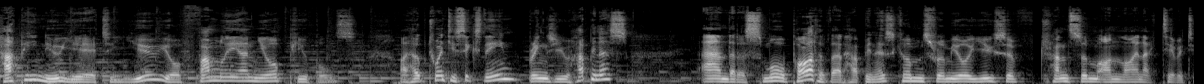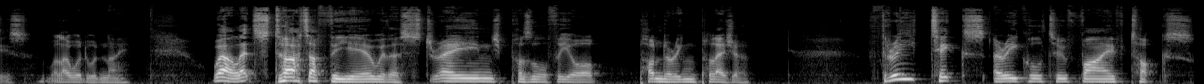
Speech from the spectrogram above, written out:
Happy New Year to you, your family, and your pupils. I hope 2016 brings you happiness and that a small part of that happiness comes from your use of Transum online activities. Well, I would, wouldn't I? Well, let's start off the year with a strange puzzle for your pondering pleasure. Three ticks are equal to five tocks.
